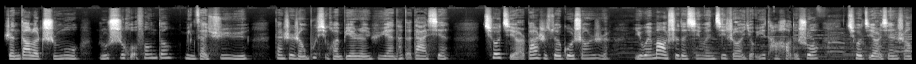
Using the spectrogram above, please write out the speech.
人到了迟暮，如失火风灯，命在须臾，但是仍不喜欢别人预言他的大限。丘吉尔八十岁过生日。一位冒失的新闻记者有意讨好地说：“丘吉尔先生，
